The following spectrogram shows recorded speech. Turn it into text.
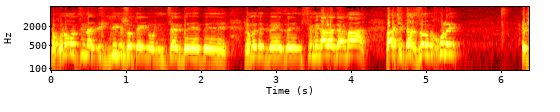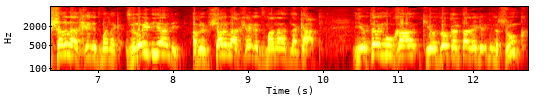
אנחנו לא רוצים להדליק בלי נשותינו, היא נמצאת, ב, ב, לומדת באיזה סמינר, לא יודע מה, ועד שהיא תחזור וכולי, אפשר לאחר את זמן ההדלקה, זה לא אידיאלי, אבל אפשר לאחר את זמן ההדלקה. היא יותר מאוחר, כי היא עוד לא קלטה רגל מן השוק,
